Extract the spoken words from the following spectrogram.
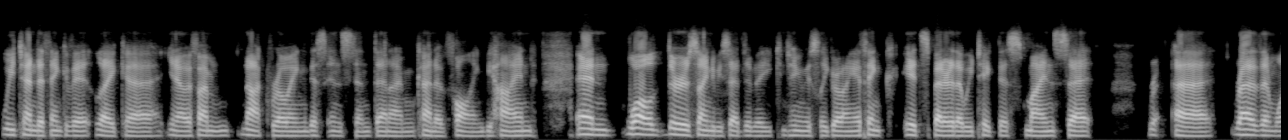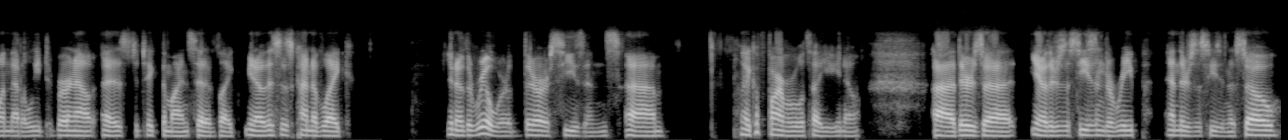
we tend to think of it like uh, you know if i'm not growing this instant then i'm kind of falling behind. And while there is something to be said to be continuously growing i think it's better that we take this mindset uh, rather than one that'll lead to burnout is to take the mindset of like you know this is kind of like you know the real world there are seasons. Um, like a farmer will tell you you know uh, there's a you know there's a season to reap and there's a season to sow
